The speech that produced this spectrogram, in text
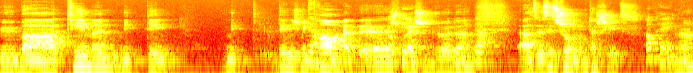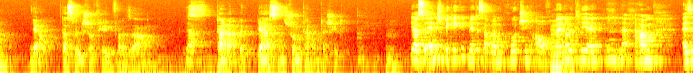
über Themen, mit denen, mit denen ich mit ja. Frauen äh, okay. sprechen würde. Ja. Also es ist schon ein Unterschied. Okay. Ne? Ja, das würde ich auf jeden Fall sagen. Ja. Kein, ja, es ist schon kein Unterschied. Hm? Ja, so ähnlich begegnet mir das aber im Coaching auch. Mhm. Meine Klienten haben, also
